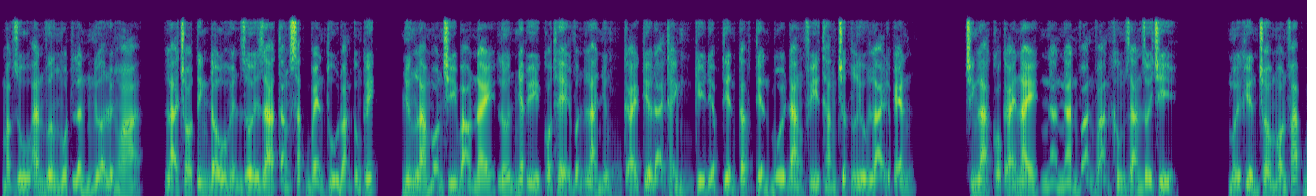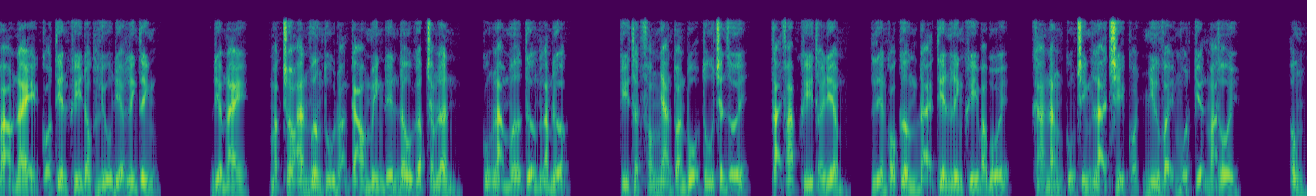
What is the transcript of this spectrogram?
mặc dù an vương một lần nữa luyện hóa, là cho tinh đấu huyện giới gia tăng sắc bén thủ đoạn công kích, nhưng là món trí bảo này lớn nhất uy có thể vẫn là những cái kia đại thành kỳ điệp tiên các tiền bối đang phi thăng trước lưu lại được kén chính là có cái này ngàn ngàn vạn vạn không gian giới chỉ, mới khiến cho món pháp bảo này có tiên khí độc hữu địa linh tính. Điểm này, mặc cho an vương thủ đoạn cao minh đến đâu gấp trăm lần, cũng là mơ tưởng làm được. Kỳ thật phóng nhãn toàn bộ tu chân giới, tại pháp khí thời điểm, liền có cường đại tiên linh khí bà bối, khả năng cũng chính là chỉ có như vậy một kiện mà thôi. Ông,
